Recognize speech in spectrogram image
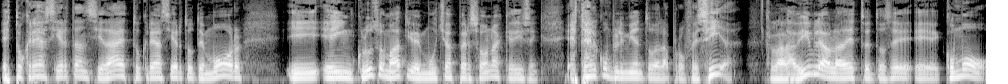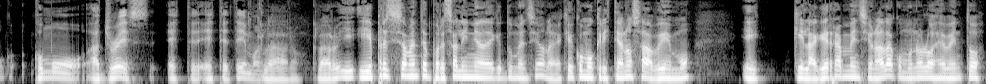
esto crea cierta ansiedad, esto crea cierto temor y, e incluso, Mateo, hay muchas personas que dicen, este es el cumplimiento de la profecía. Claro. La Biblia habla de esto, entonces, eh, ¿cómo, cómo address este, este tema? Claro, claro. Y, y es precisamente por esa línea de que tú mencionas. Es que como cristianos sabemos eh, que la guerra es mencionada como uno de los eventos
